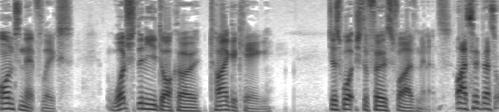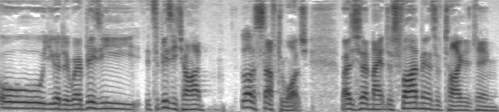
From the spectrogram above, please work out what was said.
onto Netflix, watch the new doco, Tiger King. Just watch the first five minutes. I said that's all you got to do. We're busy. It's a busy time. A lot of stuff to watch. But I just said, mate, just five minutes of Tiger King,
